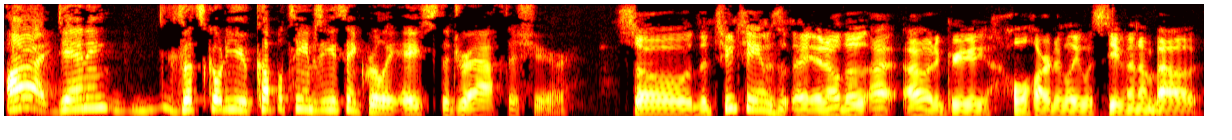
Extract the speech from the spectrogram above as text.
All right, Danny, let's go to you. A couple teams that you think really aced the draft this year. So the two teams, uh, you know, those, I, I would agree wholeheartedly with Stephen about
